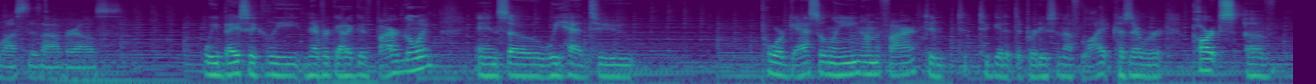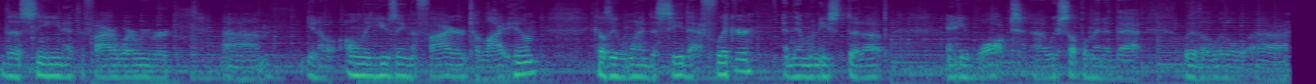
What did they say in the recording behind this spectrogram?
lost his eyebrows. we basically never got a good fire going, and so we had to pour gasoline on the fire to, to, to get it to produce enough light because there were parts of the scene at the fire where we were, um, you know, only using the fire to light him because we wanted to see that flicker. And then when he stood up and he walked, uh, we supplemented that with a little. Uh,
